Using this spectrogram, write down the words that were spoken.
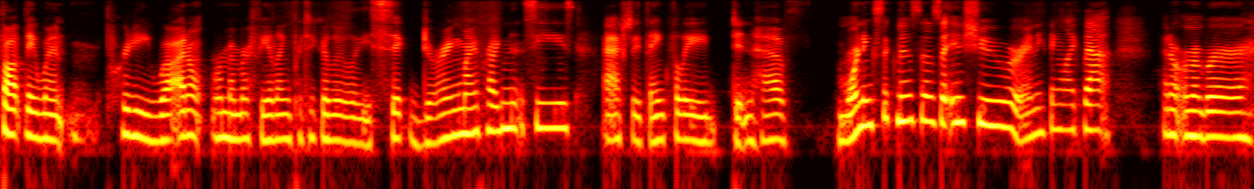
thought they went pretty well. I don't remember feeling particularly sick during my pregnancies. I actually thankfully didn't have morning sickness as an issue or anything like that. I don't remember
